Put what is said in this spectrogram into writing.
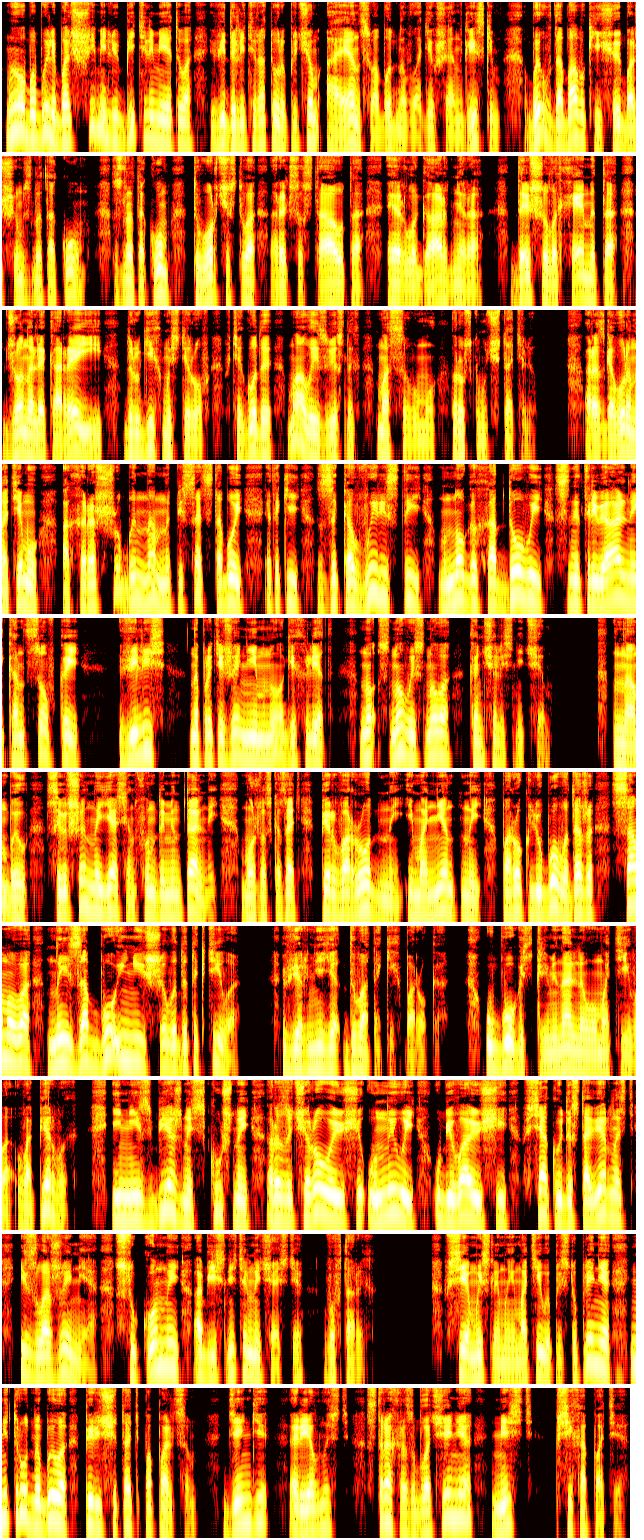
Мы оба были большими любителями этого вида литературы, причем А.Н., свободно владевший английским, был вдобавок еще и большим знатоком, знатоком творчества Рекса Стаута, Эрла Гарднера, Дэшела Хэммета, Джона Ле Карре и других мастеров, в те годы малоизвестных массовому русскому читателю. Разговоры на тему «А хорошо бы нам написать с тобой этакий заковыристый, многоходовый, с нетривиальной концовкой» велись на протяжении многих лет, но снова и снова кончались ничем. Нам был совершенно ясен фундаментальный, можно сказать, первородный, имманентный порог любого, даже самого наизабойнейшего детектива — вернее, два таких порока. Убогость криминального мотива, во-первых, и неизбежность скучной, разочаровывающей, унылой, убивающей всякую достоверность изложения суконной объяснительной части, во-вторых. Все мыслимые мотивы преступления нетрудно было пересчитать по пальцам. Деньги, ревность, страх разоблачения, месть, психопатия.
